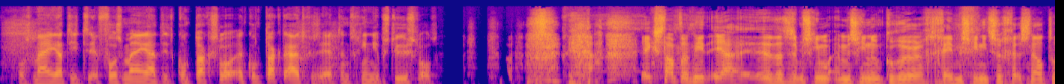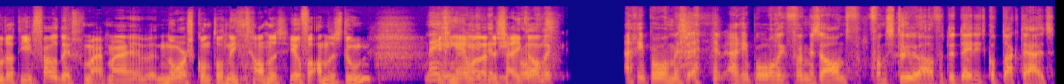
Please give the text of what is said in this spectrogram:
Volgens mij had hij het, volgens mij had hij het contact, contact uitgezet en toen ging hij op stuurslot. Ja, ik snap dat niet. Ja, eh, dat is misschien, misschien een coureur geeft misschien niet zo snel toe dat hij een fout heeft gemaakt. Maar eh, Norris kon toch niet anders, heel veel anders doen? Nee, ging maar helemaal naar de zijkant. Hij ging per ongeluk hij ging per ongeluk van- met zijn hand van het stuur af. En toen deed hij het contact uit.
